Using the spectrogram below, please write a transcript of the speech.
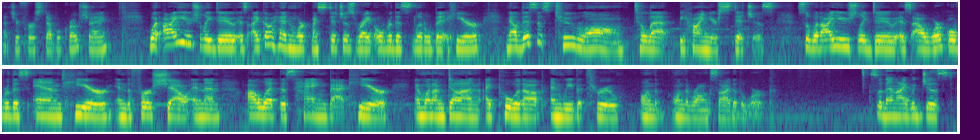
that's your first double crochet what I usually do is I go ahead and work my stitches right over this little bit here now this is too long to let behind your stitches so what I usually do is I'll work over this end here in the first shell and then I'll let this hang back here and when I'm done I pull it up and weave it through on the on the wrong side of the work. So then I would just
